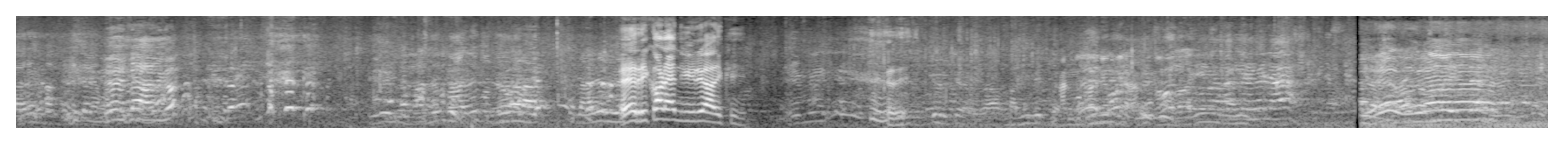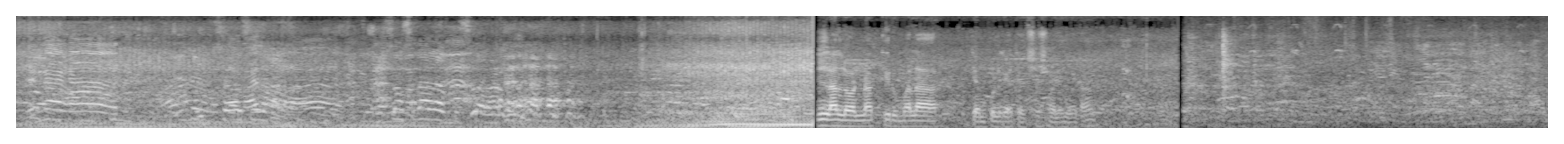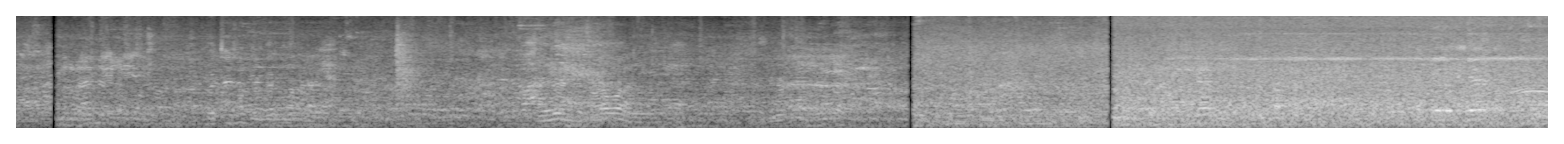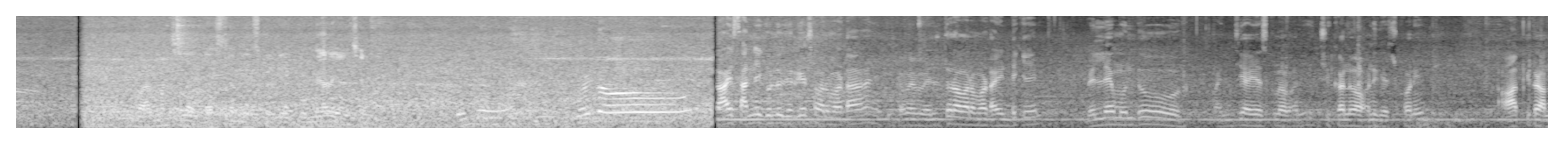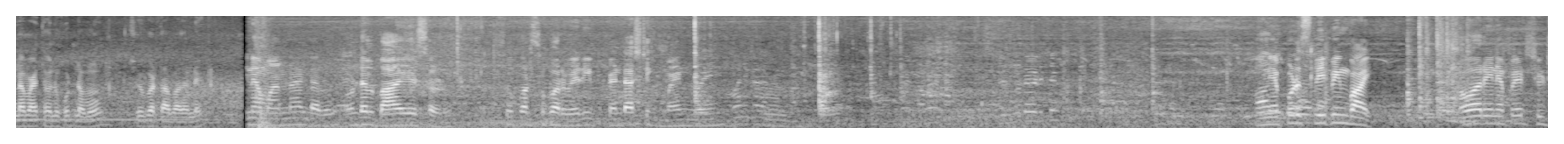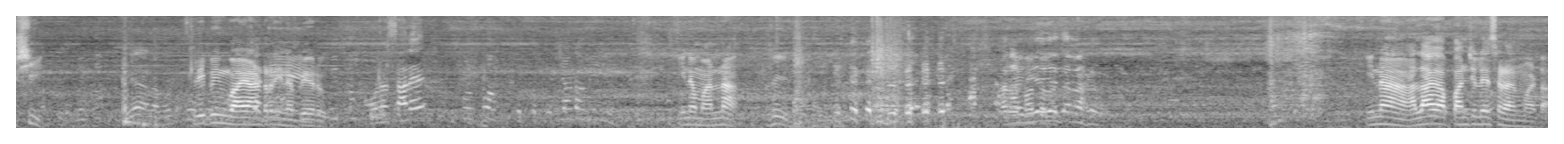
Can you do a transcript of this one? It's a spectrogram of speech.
ఏ రికార్డ్ అయింది వీడియో అది. ఇళ్ళల్లో ఉన్న తిరుమల టెంపుల్కి అయితే వచ్చేసాను అనమాట వర్మంచల దర్శనం గుండెలు గాయస్ అన్ని గుళ్ళు తిరిగేసాం అనమాట ఇంకా మేము వెళ్తున్నాం అనమాట ఇంటికి. వెళ్ళే ముందు మంచిగా చేసుకున్నామని చికెన్ అవన్నీ తెచ్చుకొని. ఆపి ఇక్కడ అన్నం అయితే అనుకుంటున్నాము. చూపెడతా పదండి. ఈయన మా అన్న అంటారు వంటలు బాగా చేస్తాడు. Super super very fantastic mind blowing ఈయన ఎప్పుడు స్లీపింగ్ బాయ్ ఓవర్ ఈయన పేరు సుడ్షి స్లీపింగ్ బాయ్ అంటారు ఈయన పేరు. ఈయన మా అన్న. ఈయన అలాగా పంచులేసాడు అనమాట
